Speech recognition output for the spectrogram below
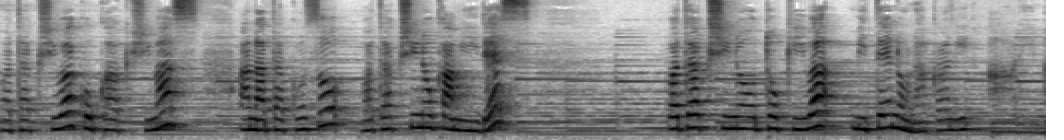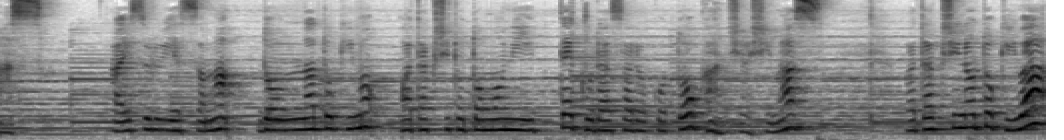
私は告白します。あなたこそ私の神です。私の時は見ての中にあります。愛するイエス様、どんな時も私と共にいてくださることを感謝します。私の時は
